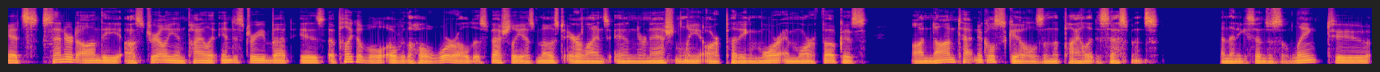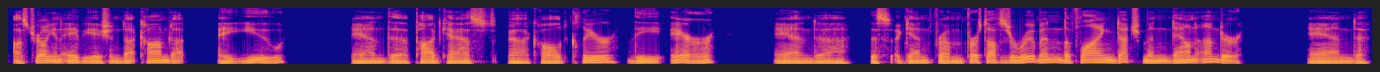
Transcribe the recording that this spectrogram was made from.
It's centered on the Australian pilot industry, but is applicable over the whole world, especially as most airlines internationally are putting more and more focus on non technical skills in the pilot assessments. And then he sends us a link to australianaviation.com.au and the podcast uh, called Clear the Air. And uh, this again from First Officer Ruben, the Flying Dutchman Down Under. And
